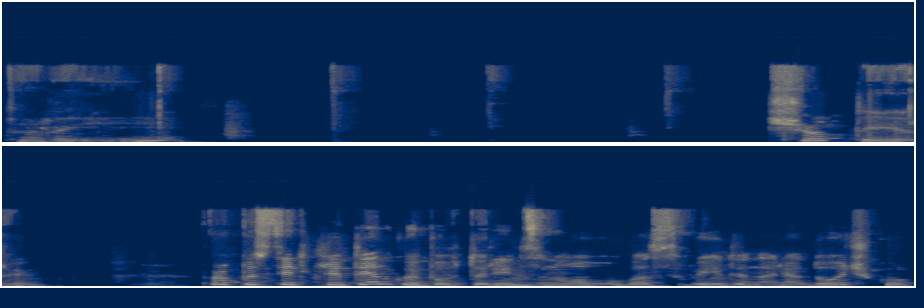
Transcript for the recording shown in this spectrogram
3, 4. Пропустіть клітинку і повторіть знову. У вас вийде на рядочку.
